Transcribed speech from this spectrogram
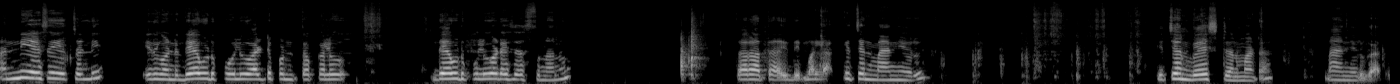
అన్నీ వేసేయచ్చండి. ఇదిగోండి దేవుడి పూలు అరటిపండు తొక్కలు దేవుడి పూలు కూడా వేసేస్తున్నాను. తర్వాత ఇది మళ్ళీ కిచెన్ మాన్యూర్. కిచెన్ వేస్ట్ అనమాట మాన్యూర్ కాదు.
